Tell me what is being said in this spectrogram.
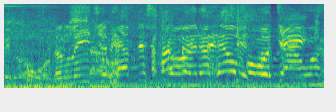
before the Legion have destroyed a Hellborn tower.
